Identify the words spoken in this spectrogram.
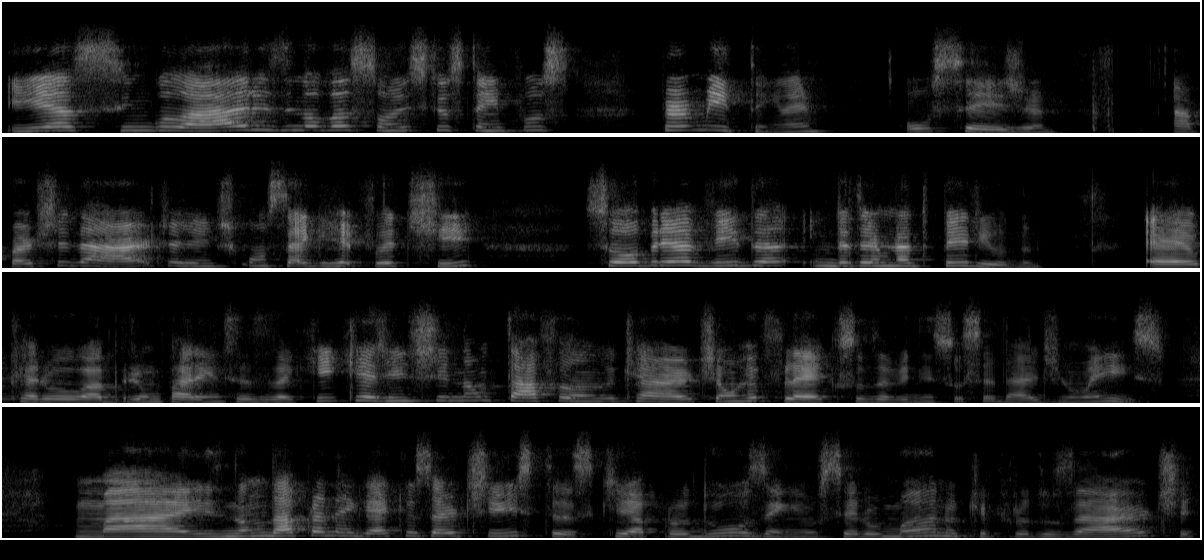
e as singulares inovações que os tempos permitem, né? Ou seja, a partir da arte a gente consegue refletir sobre a vida em determinado período. É, eu quero abrir um parênteses aqui que a gente não está falando que a arte é um reflexo da vida em sociedade, não é isso. Mas não dá para negar que os artistas que a produzem, o ser humano que produz a arte,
